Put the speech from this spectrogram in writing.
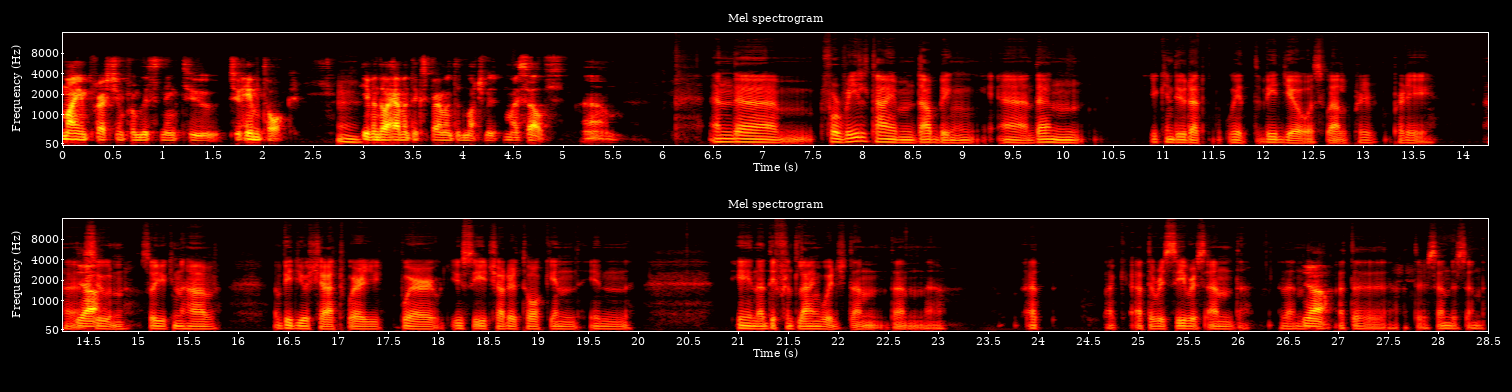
my impression from listening to to him talk mm. even though I haven't experimented much with myself. Um, and um, for real time dubbing, uh, then you can do that with video as well, pretty pretty uh, yeah. soon. So you can have a video chat where you where you see each other talk in in in a different language than than uh, at like at the receiver's end than yeah. at the at the sender's end.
